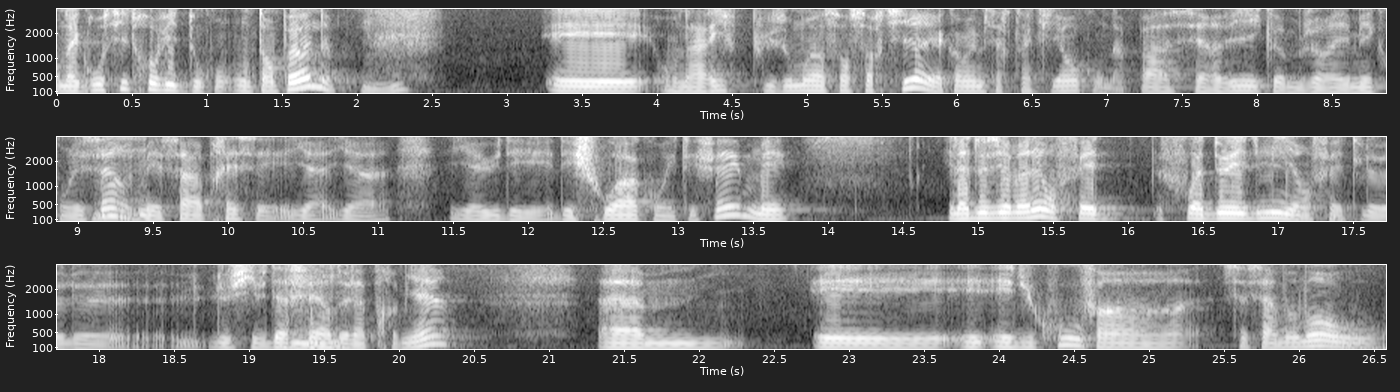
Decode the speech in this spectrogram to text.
on a grossi trop vite, donc on, tamponne. Mhm. Et on arrive plus ou moins à s'en sortir. Il y a quand même certains clients qu'on n'a pas servi comme j'aurais aimé qu'on les serve, mhm. mais ça après, il y a, y, a, y a, eu des, des, choix qui ont été faits. Mais et la deuxième année, on fait fois deux et demi en fait le, le, le chiffre d'affaires mhm. de la première. Euh, et, et, et, du coup, enfin, c'est un moment où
